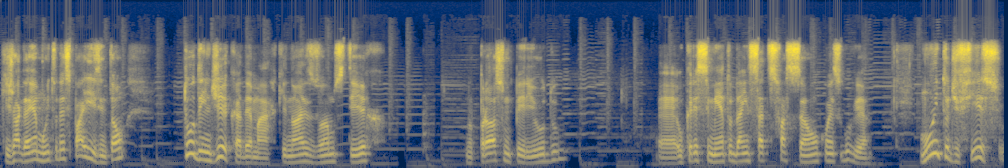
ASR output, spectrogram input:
que já ganham muito nesse país. Então, tudo indica, Ademar, que nós vamos ter no próximo período é, o crescimento da insatisfação com esse governo. Muito difícil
